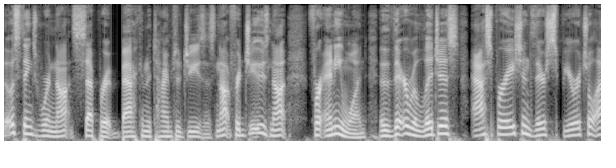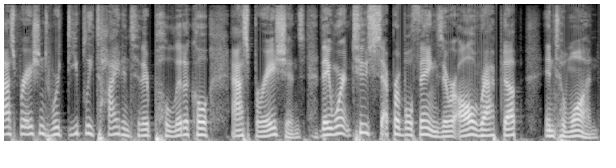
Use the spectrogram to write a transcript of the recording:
those things were not separate back in the times of Jesus. Not for Jews, not for anyone. Their religious aspirations, their spiritual aspirations were deeply tied into their political aspirations. They weren't two separable things, they were all wrapped up into one.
